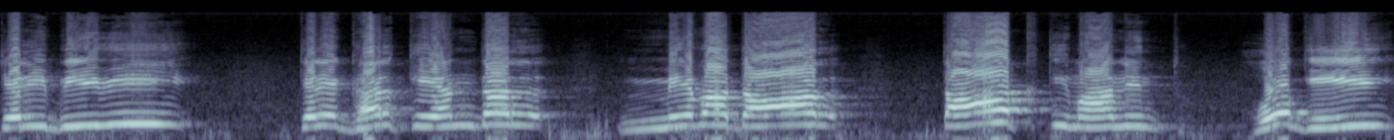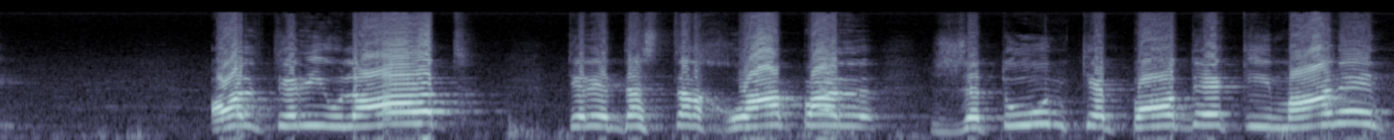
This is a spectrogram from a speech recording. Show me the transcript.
तेरी बीवी तेरे घर के अंदर मेवादार ताक की मानंद होगी और तेरी औलाद तेरे दस्तरख्वा पर जैतून के पौधे की मानंद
